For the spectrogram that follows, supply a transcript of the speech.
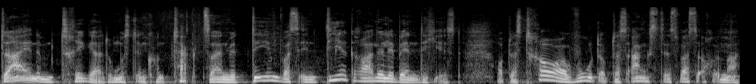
deinem Trigger, du musst in Kontakt sein mit dem, was in dir gerade lebendig ist. Ob das Trauer, Wut, ob das Angst ist, was auch immer.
